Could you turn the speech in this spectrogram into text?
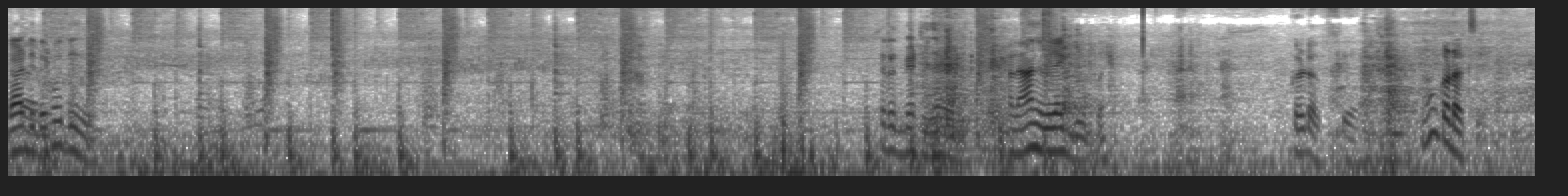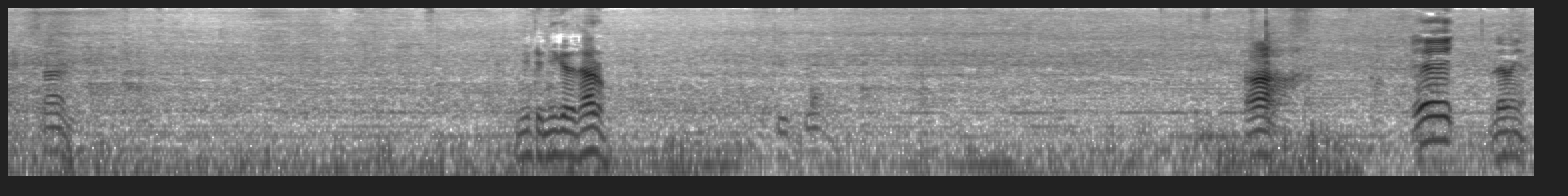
ગાડી તો ખૂતી જાય. તરત બેઠી જાય. એટલે આંજ જાગી ઉપર. કડક છે. શું કડક છે? સાંજ નીચે નીકળે સારું? હા. એ લે અહીંયા.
